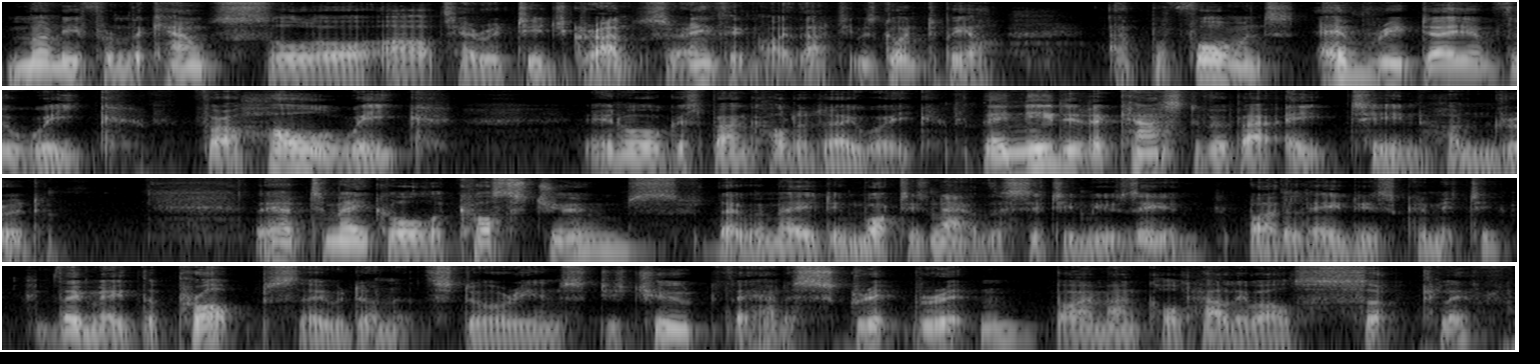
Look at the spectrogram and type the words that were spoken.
money from the council or arts heritage grants or anything like that. It was going to be a, a performance every day of the week for a whole week in August Bank Holiday Week. They needed a cast of about 1,800. They had to make all the costumes. They were made in what is now the City Museum by the Ladies' Committee. They made the props. They were done at the Storey Institute. They had a script written by a man called Halliwell Sutcliffe,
